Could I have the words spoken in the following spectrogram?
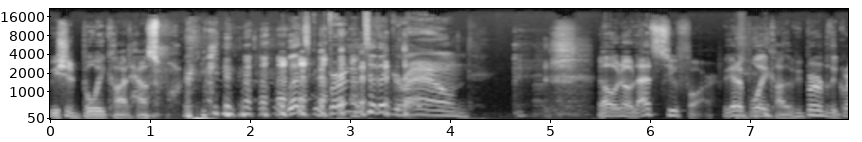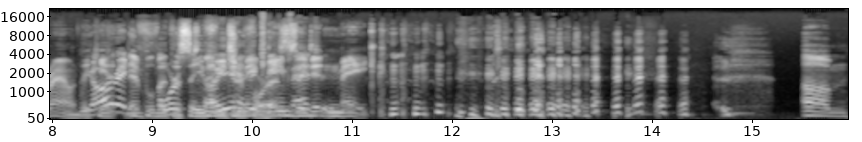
We should boycott Housemarque. Let's burn them to the ground. oh no, that's too far. We got to boycott them. If we burn them to the ground, they We can't already implement the forced save them feature to make for they us. games they didn't make. Um,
